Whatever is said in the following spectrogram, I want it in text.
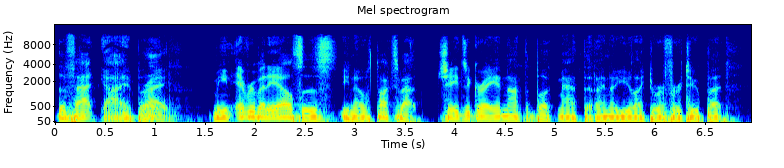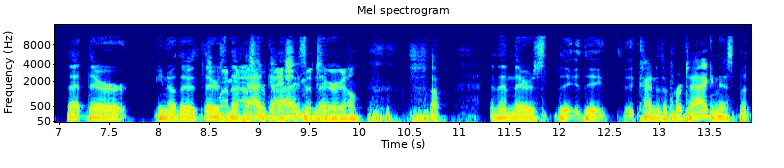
the fat guy. But, Right. I mean, everybody else is, you know, talks about Shades of Grey and not the book, Matt, that I know you like to refer to, but that they're, you know, there, there's My the bad masturbation guys and material. so, and then there's the, the kind of the protagonist, but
